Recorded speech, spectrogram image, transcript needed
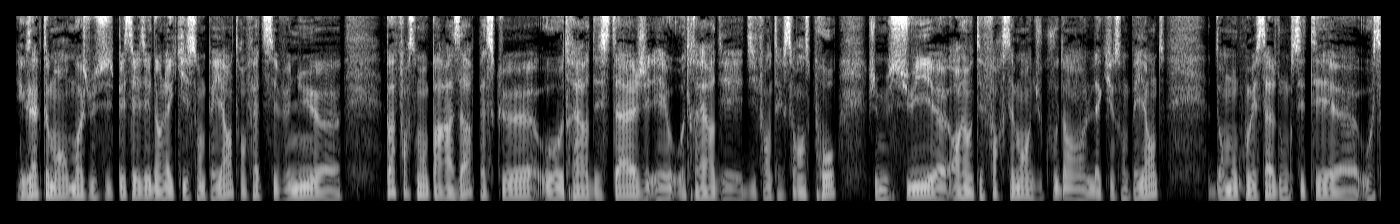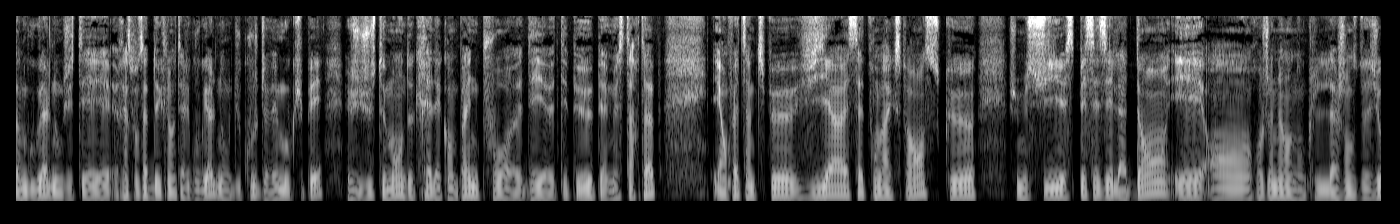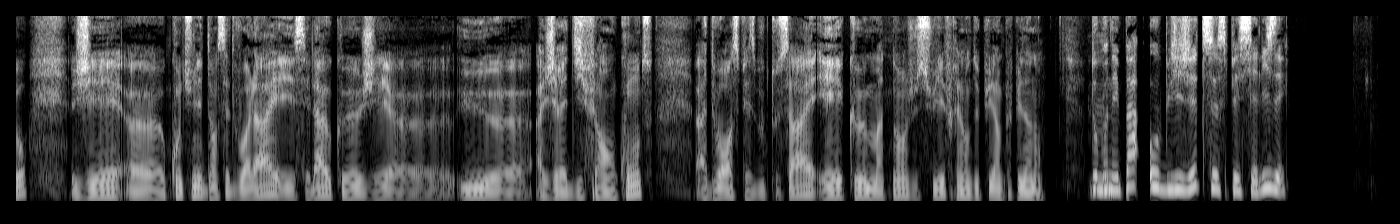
Exactement. Moi, je me suis spécialisé dans l'acquisition payante. En fait, c'est venu euh, pas forcément par hasard, parce que au travers des stages et au travers des différentes expériences pro, je me suis euh, orienté forcément du coup dans l'acquisition payante. Dans mon premier stage, donc c'était euh, au sein de Google, donc j'étais responsable de clientèle Google, donc du coup, je devais m'occuper justement de créer des campagnes pour des TPE, PME, startups. Et en fait, c'est un petit peu via cette première expérience que je me suis spécialisé là-dedans et en rejoignant donc l'agence de Zio, j'ai continué dans cette et c'est là que j'ai euh, eu euh, à gérer différents comptes, AdWords, Facebook, tout ça. Et que maintenant, je suis freelance depuis un peu plus d'un an. Donc, on n'est pas obligé de se spécialiser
